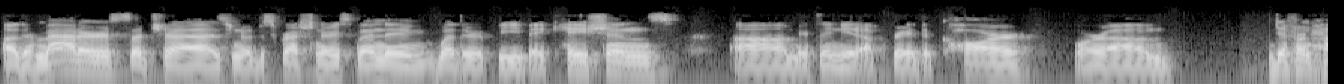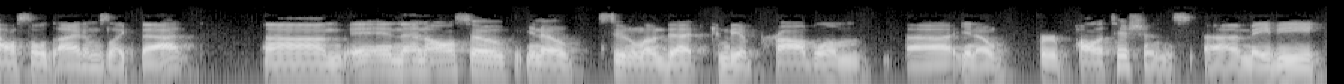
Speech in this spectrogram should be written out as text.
other matters, such as, you know, discretionary spending, whether it be vacations, um, if they need to upgrade their car, or um, different household items like that. Um, and then also, you know, student loan debt can be a problem, uh, you know, for politicians. Uh, maybe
